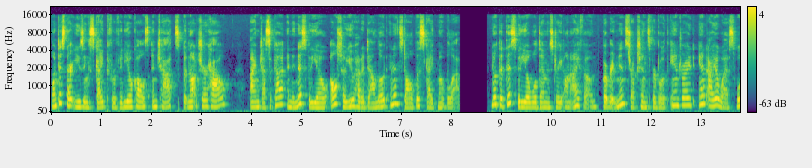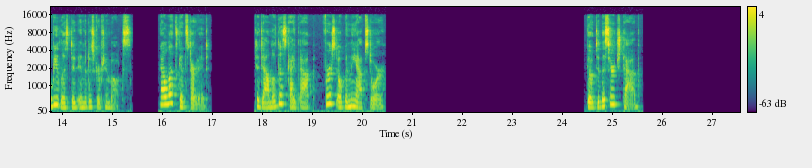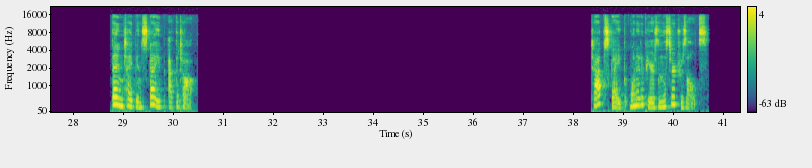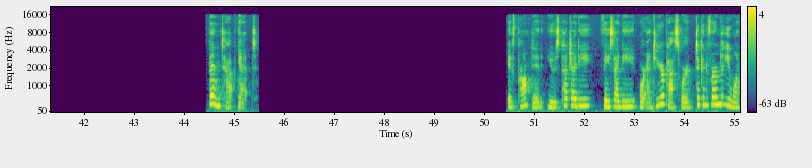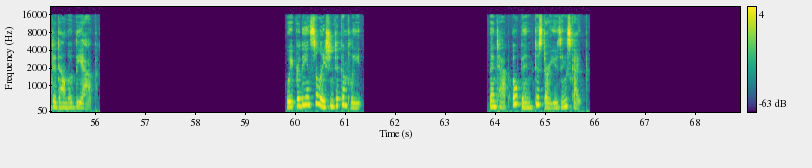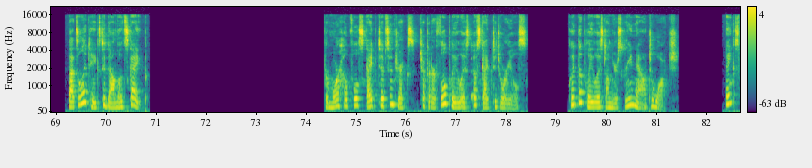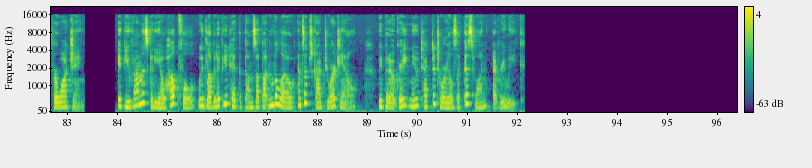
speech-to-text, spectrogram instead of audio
Want to start using Skype for video calls and chats but not sure how? I'm Jessica and in this video I'll show you how to download and install the Skype mobile app. Note that this video will demonstrate on iPhone, but written instructions for both Android and iOS will be listed in the description box. Now let's get started. To download the Skype app, first open the App Store. Go to the Search tab. Then type in Skype at the top. Tap Skype when it appears in the search results. Then tap Get. If prompted, use Touch ID, Face ID, or enter your password to confirm that you want to download the app. Wait for the installation to complete, then tap Open to start using Skype. That's all it takes to download Skype. For more helpful Skype tips and tricks, check out our full playlist of Skype tutorials. Click the playlist on your screen now to watch. Thanks for watching. If you found this video helpful, we'd love it if you'd hit the thumbs up button below and subscribe to our channel. We put out great new tech tutorials like this one every week.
